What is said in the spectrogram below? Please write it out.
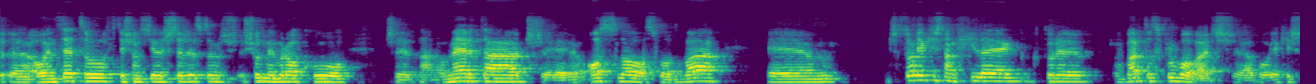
e, ONZ-u w 1947 roku, czy plan Omerta, czy Oslo, Oslo 2. Czy są jakieś tam chwile, które warto spróbować, albo jakieś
